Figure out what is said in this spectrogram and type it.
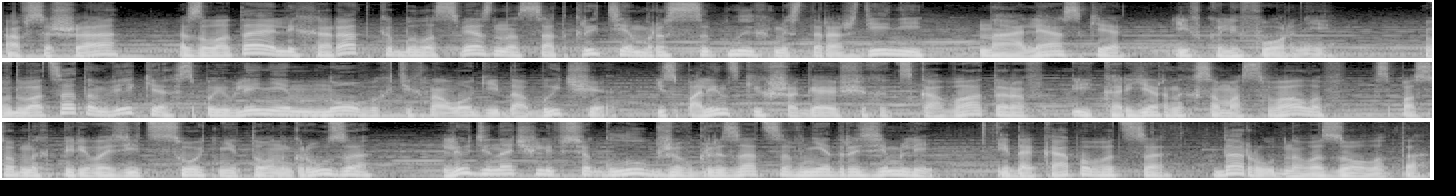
А в США золотая лихорадка была связана с открытием рассыпных месторождений на Аляске и в Калифорнии. В 20 веке с появлением новых технологий добычи, исполинских шагающих экскаваторов и карьерных самосвалов, способных перевозить сотни тонн груза, люди начали все глубже вгрызаться в недра земли и докапываться до рудного золота.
